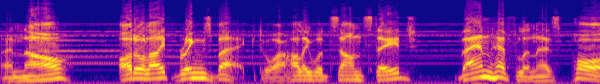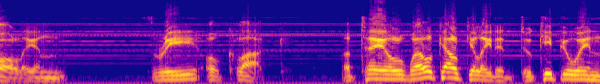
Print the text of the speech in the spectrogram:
And now, Autolite brings back to our Hollywood soundstage Van Heflin as Paul in Three O'Clock. A tale well calculated to keep you in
